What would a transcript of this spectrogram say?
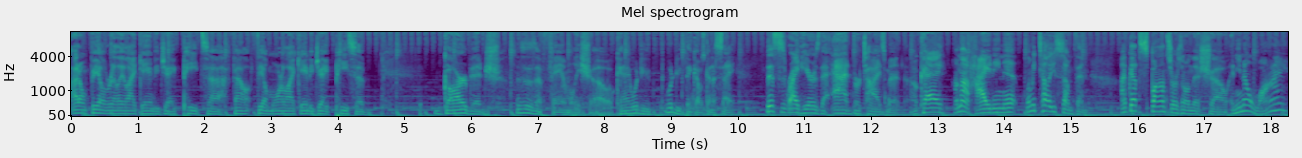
I don't feel really like Andy J. Pizza. I feel more like Andy J. Pizza garbage. This is a family show, okay? What do you what do you think I was gonna say? This right here is the advertisement, okay? I'm not hiding it. Let me tell you something. I've got sponsors on this show, and you know why?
